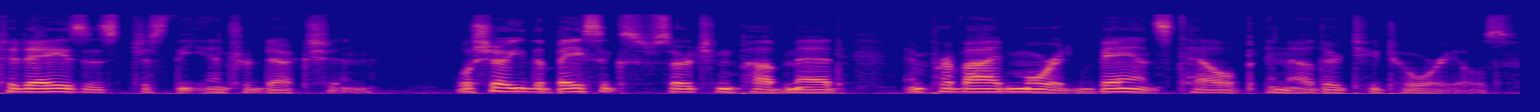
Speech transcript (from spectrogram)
Today's is just the introduction. We'll show you the basics of searching PubMed and provide more advanced help in other tutorials.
